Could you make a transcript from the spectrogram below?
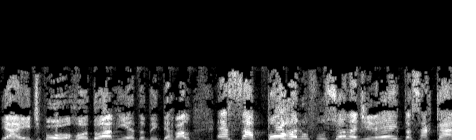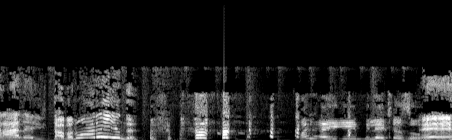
E aí, tipo, rodou a vinheta do intervalo. Essa porra não funciona direito, essa caralho. E tava no ar ainda. Olha aí, bilhete azul. É.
